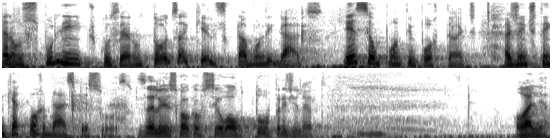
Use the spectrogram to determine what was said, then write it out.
Eram os políticos, eram todos aqueles que estavam ligados. Esse é o ponto importante. A gente tem que acordar as pessoas. Zé Luiz, qual é o seu autor predileto? Olha,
